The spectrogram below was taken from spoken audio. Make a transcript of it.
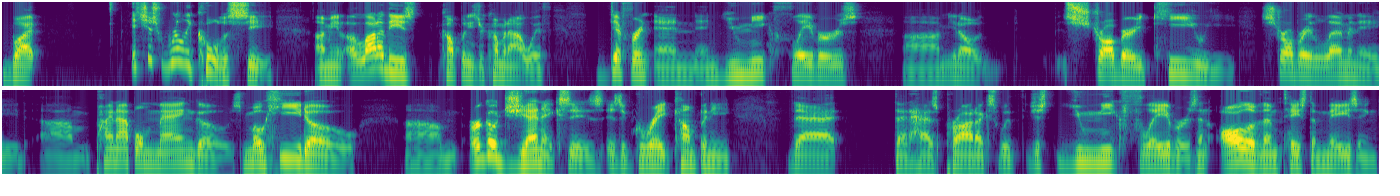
but it's just really cool to see. I mean, a lot of these companies are coming out with different and and unique flavors. Um, you know, strawberry kiwi, strawberry lemonade, um, pineapple mangoes, mojito. Um, Ergogenics is is a great company that that has products with just unique flavors, and all of them taste amazing.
